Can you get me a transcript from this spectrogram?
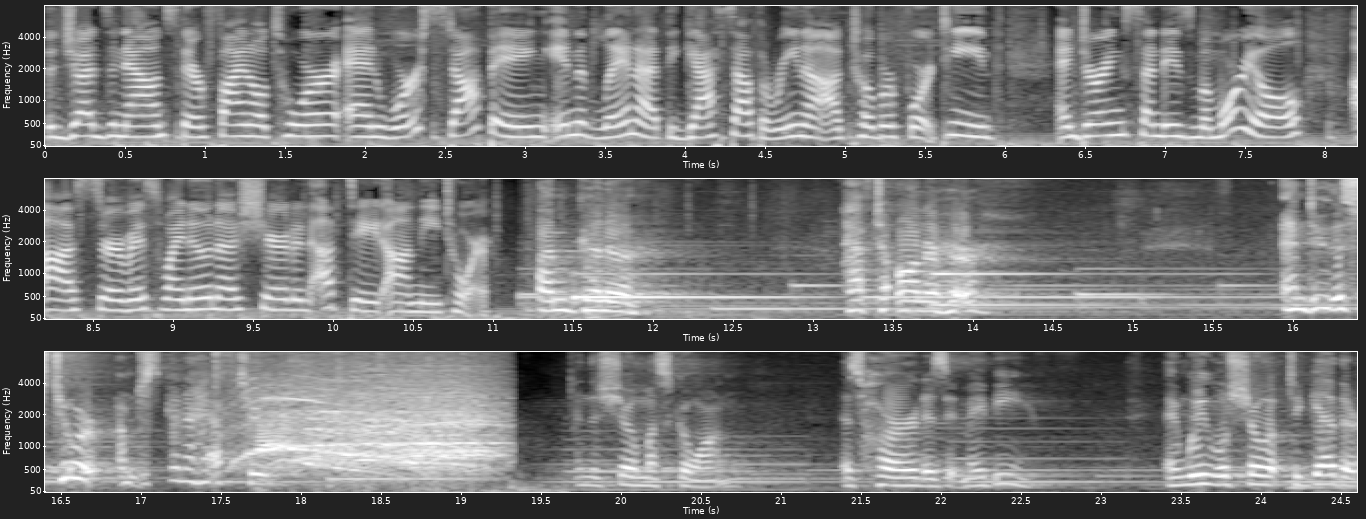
The Judds announced their final tour, and we're stopping in Atlanta at the Gas South Arena October 14th. And during Sunday's memorial uh, service, Wynonna shared an update on the tour. I'm gonna have to honor her and do this tour. I'm just gonna have to. And the show must go on, as hard as it may be. And we will show up together.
